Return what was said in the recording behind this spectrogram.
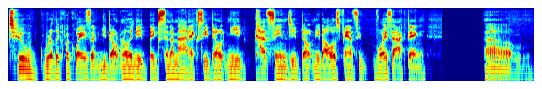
Two really quick ways of you don't really need big cinematics. You don't need cutscenes. You don't need all this fancy voice acting. Um,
